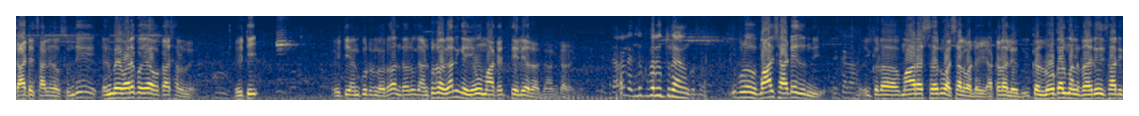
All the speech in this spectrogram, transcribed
చార్టెజ్ చాలా వస్తుంది. ఎనభై వరకు అయ్యే అవకాశాలు ఉన్నాయి. ఎయిటీ ఎయిటీ అనుకుంటున్నారు. అందరూ అంటున్నారు కానీ ఇంకా ఏమో మాకైతే తెలియదు దానికాడ ధరలు ఎందుకు పెరుగుతున్నాయి అనుకుంటున్నారు? ఇప్పుడు మాల్ షార్టేజ్ ఉంది. ఇక్కడ మహారాష్ట్ర వర్షాలు పడ్డాయి. అక్కడ లేదు. ఇక్కడ లోకల్ మన ఈసారి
